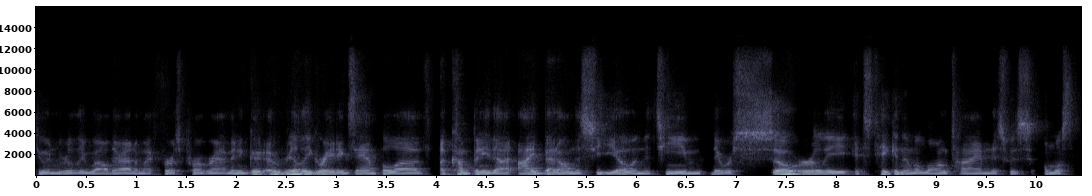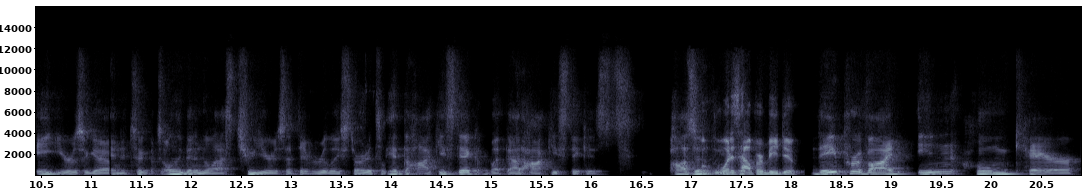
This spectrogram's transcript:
doing really well. They're out of my first program, and a, good, a really great example of a company that I bet on the CEO and the team. They were so early; it's taken them a long time. This was almost eight years ago, and it took. It's only been in the last two years that they've really started to hit the hockey stick. But that hockey stick is positively. What does Helper B do? They provide in-home care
